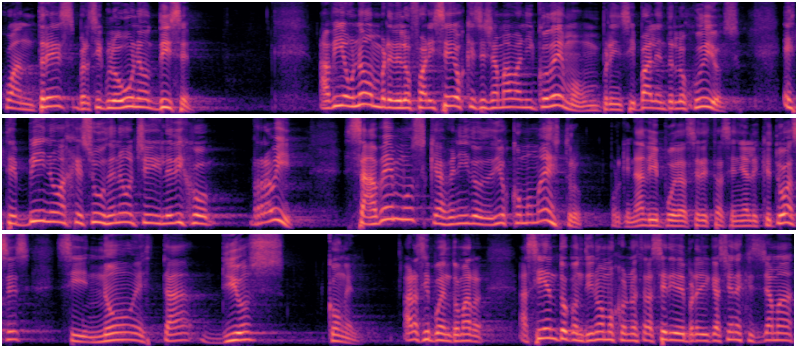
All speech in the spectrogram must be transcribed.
Juan 3, versículo 1 dice, había un hombre de los fariseos que se llamaba Nicodemo, un principal entre los judíos. Este vino a Jesús de noche y le dijo, rabí, sabemos que has venido de Dios como maestro, porque nadie puede hacer estas señales que tú haces si no está Dios con él. Ahora sí pueden tomar asiento, continuamos con nuestra serie de predicaciones que se llama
